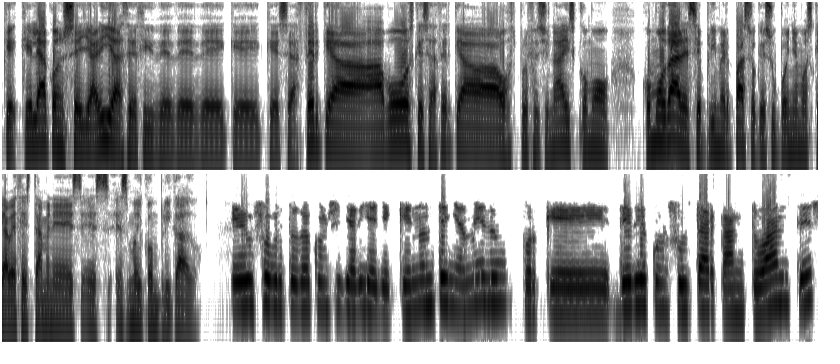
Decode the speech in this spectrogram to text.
que, que le aconsellarías, decir, de, de, que, que se acerque a, a vos, que se acerque aos profesionais, como, como dar ese primer paso que supoñemos que a veces tamén es, es, es moi complicado? eu sobre todo aconsellaríalle que non teña medo porque debe consultar canto antes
